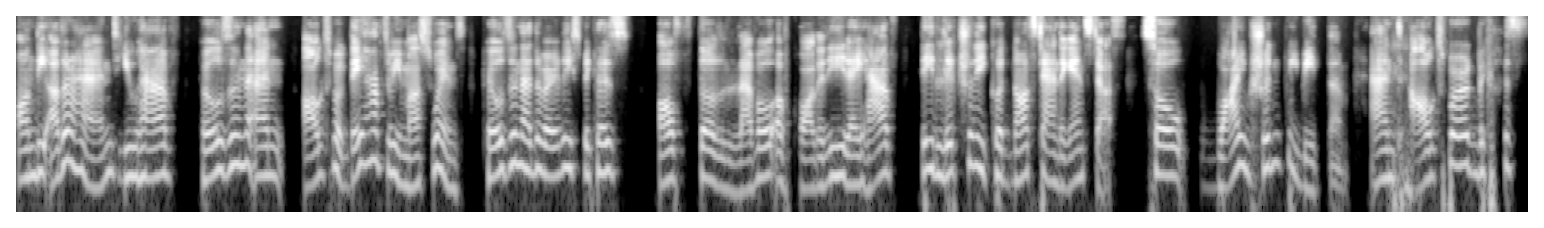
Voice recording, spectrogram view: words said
On the other hand, you have Pilsen and Augsburg. They have to be must wins. Pilsen, at the very least, because of the level of quality they have, they literally could not stand against us. So why shouldn't we beat them? And Augsburg, because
